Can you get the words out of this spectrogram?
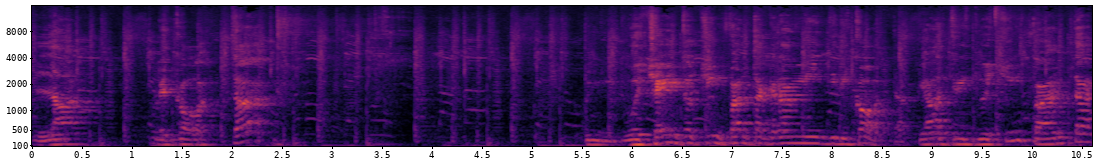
la ricotta. Quindi 250 grammi di ricotta. Più altri 250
